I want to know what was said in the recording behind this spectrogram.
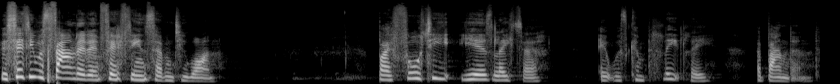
The city was founded in 1571. By 40 years later, it was completely abandoned.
